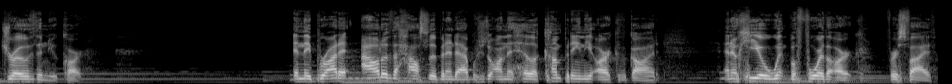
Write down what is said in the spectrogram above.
drove the new cart. And they brought it out of the house of Abinadab, which was on the hill, accompanying the ark of God. And Ahio went before the ark. Verse 5.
